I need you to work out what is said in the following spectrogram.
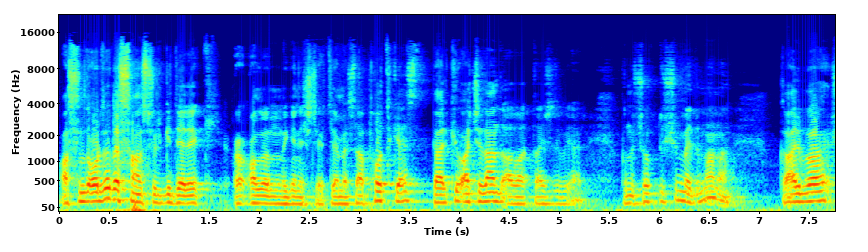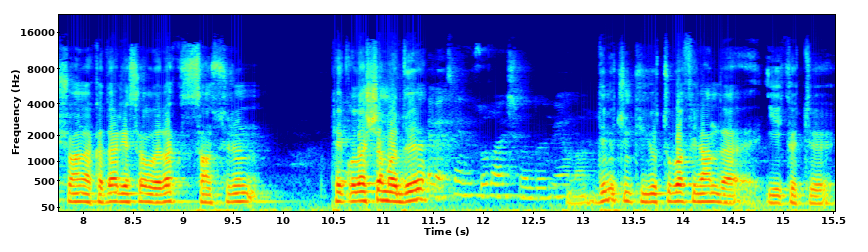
Aslında orada da sansür giderek alanını genişletiyor. Mesela podcast belki o açıdan da avantajlı bir yer. Bunu çok düşünmedim ama galiba şu ana kadar yasal olarak sansürün pek evet. ulaşamadığı Evet henüz ulaşmadığı bir alan. Değil mi? Çünkü YouTube'a falan da iyi kötü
